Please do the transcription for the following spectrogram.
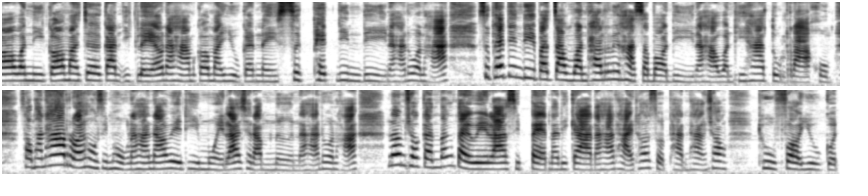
ก็วันนี้ก็มาเจอกันอีกแล้วนะคะ ก็มาอยู่กันในศึกเพชรยินดีนะคะทุกคนคะศึกเพชรยินดีประจำวันพฤหัสบดีนะคะ วันที่ 5 ตุลาคม 2566 นะคะณเวทีมวยราชดำเนินนะคะทุกคนคะเริ่มชกกันตั้งแต่เวลา 18 นาฬิกานะคะ ถ่ายทอดสดผ่านทางช่อง Two for You กด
